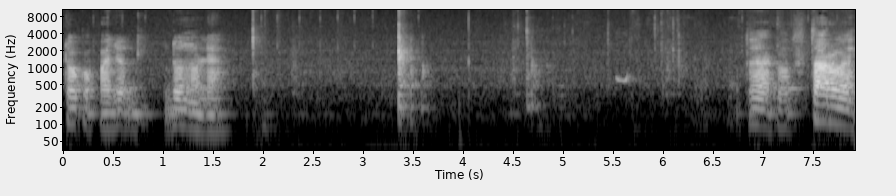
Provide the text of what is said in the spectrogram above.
ток упадет до нуля. Так, вот второй,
